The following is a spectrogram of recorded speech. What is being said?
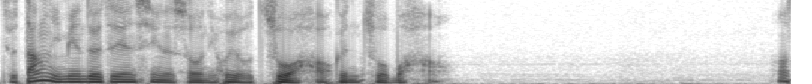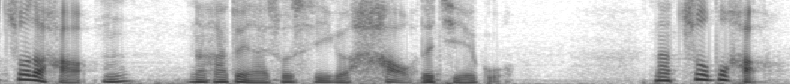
就当你面对这件事情的时候，你会有做好跟做不好。哦，做得好，嗯。那它对你来说是一个好的结果，那做不好，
